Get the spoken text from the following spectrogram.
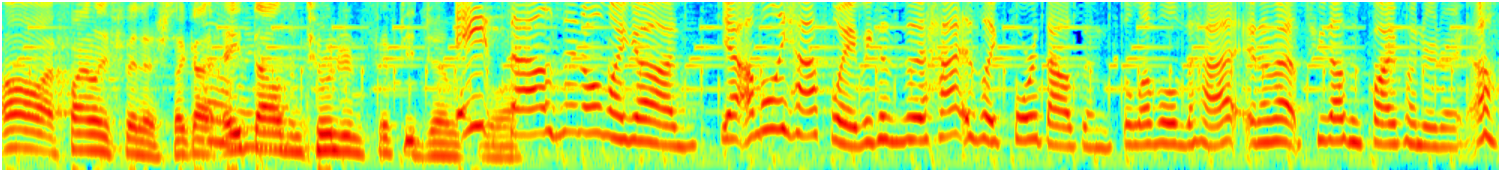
Oh, I finally finished. I got Oh 8,250 gems. for the 8,000? Oh my god. Yeah, I'm only halfway because the hat is like 4,000, the level of the hat, and I'm at 2,500 right now.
